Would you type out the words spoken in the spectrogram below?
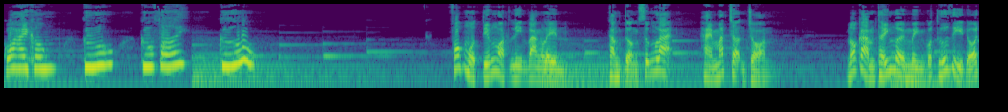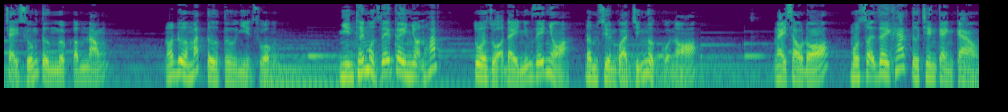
Có ai không? Cứu! Cứu với! Cứu! Phốc một tiếng ngọt lịm vang lên, thằng tưởng sững lại, hai mắt trợn tròn. Nó cảm thấy người mình có thứ gì đó chảy xuống từ ngực ấm nóng. Nó đưa mắt từ từ nhìn xuống. Nhìn thấy một rễ cây nhọn hoắt, tua rủa đầy những rễ nhỏ đâm xuyên qua chính ngực của nó. Ngay sau đó, một sợi dây khác từ trên cành cao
